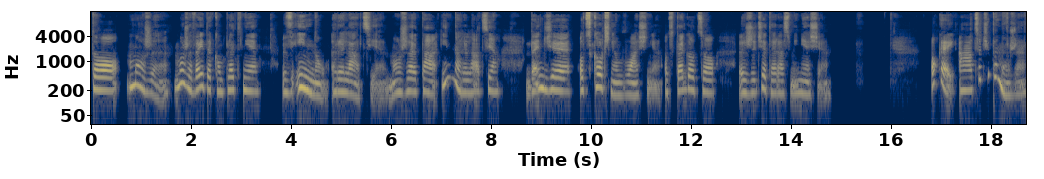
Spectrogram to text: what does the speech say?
to może, może wejdę kompletnie w inną relację. Może ta inna relacja będzie odskocznią właśnie od tego, co życie teraz mi niesie. Okej, a co ci pomoże?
